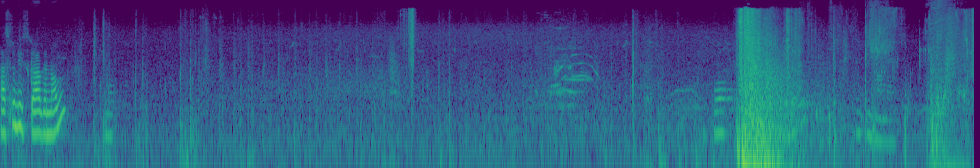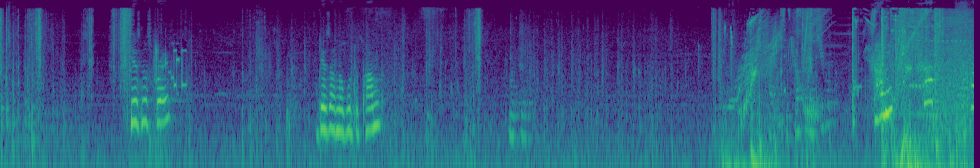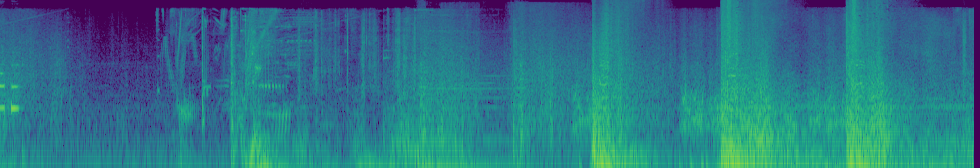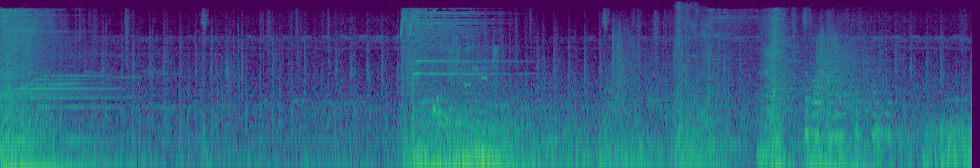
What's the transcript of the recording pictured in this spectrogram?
Hast du die Scar genommen? Ich brauche einen Hammer. Hier ist eine Spray. Hier ist auch eine gute Pump.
